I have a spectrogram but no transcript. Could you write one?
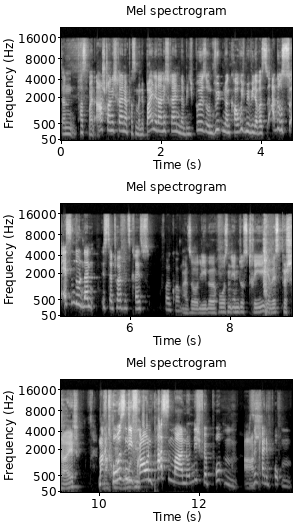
Dann passt mein Arsch da nicht rein, dann passen meine Beine da nicht rein, dann bin ich böse und wütend, dann kaufe ich mir wieder was anderes zu essen und dann ist der Teufelskreis vollkommen. Also, liebe Hosenindustrie, ihr wisst Bescheid. Macht macht mal Hosen, die Hosen- Frauen passen, Mann, und nicht für Puppen. Arsch. sind keine Puppen.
